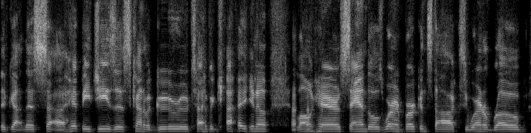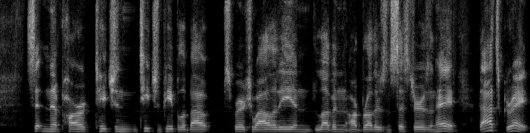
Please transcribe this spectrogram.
They've got this uh, hippie Jesus, kind of a guru type of guy, you know, long hair, sandals, wearing Birkenstocks, wearing a robe, sitting in a park, teaching teaching people about spirituality and loving our brothers and sisters. And hey, that's great.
